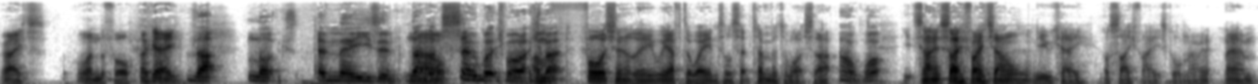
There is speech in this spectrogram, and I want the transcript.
Right. Wonderful. Okay. That looks amazing. That Now- looks so much more expert. Unfortunately, we have to wait until September to watch that. oh, what? It's on Sci-Fi Channel UK or Sci-Fi, it's called now. Isn't it? Um,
